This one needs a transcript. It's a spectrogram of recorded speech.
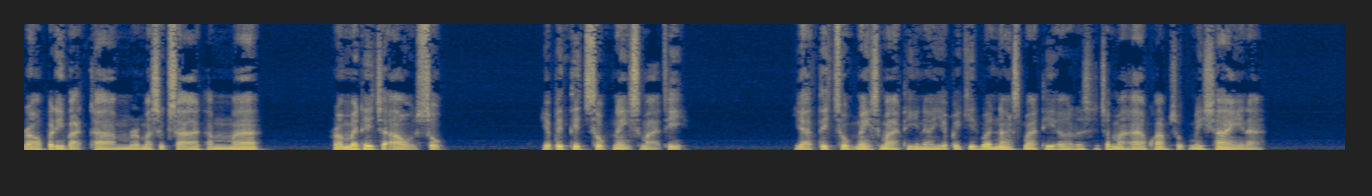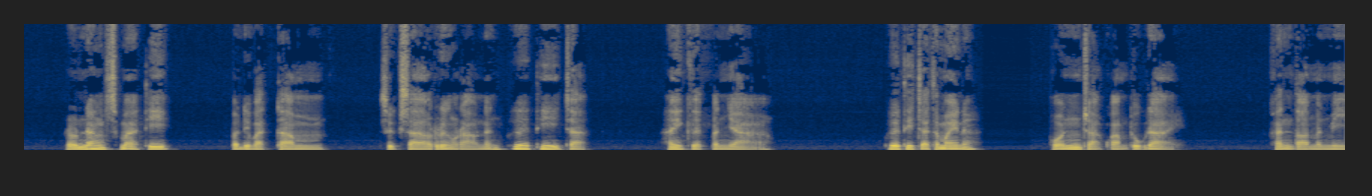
เราปฏิบัติธรรมเรามาศึกษาธรรมะเราไม่ได้จะเอาสุข อย่าไปติดสุขในสมาธิ อย่าติดสุขในสมาธินะ อย่าไปคิดว่านั่งสมาธิเออแล้วฉันจะมาหาความสุขไม่ใช่นะ เรานั่งสมาธิปฏิบัติธรรม ศึกษาเรื่องราวนั้นเพื่อที่จะให้เกิดปัญญา เพื่อที่จะทำไมนะพ้นจากความทุกข์ได้ ขั้นตอนมันมี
